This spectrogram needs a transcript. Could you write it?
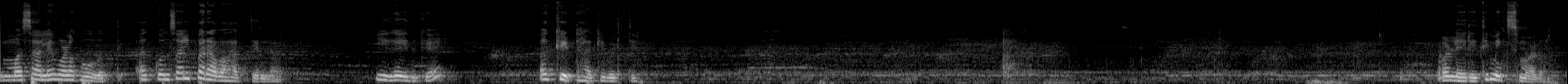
ಮಸಾಲೆ ಒಳಗೆ ಹೋಗುತ್ತೆ. ಅದಕ್ಕೊಂದು ಸ್ವಲ್ಪ ರವೆ ಹಾಕ್ತೀನಿ ನಾನು. ಈಗ ಇದಕ್ಕೆ ಅಕ್ಕಿ ಹಿಟ್ಟು ಹಾಕಿ ಬಿಡ್ತೀನಿ. ಒಳ್ಳೆ ರೀತಿ ಮಿಕ್ಸ್ ಮಾಡು.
